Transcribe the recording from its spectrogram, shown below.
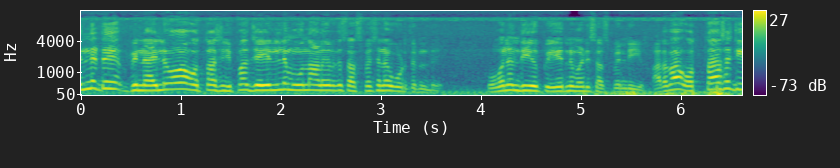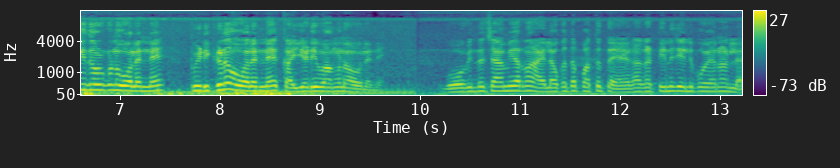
എന്നിട്ട് പിന്നെ അതിൽ ആ ഒത്താശ ഇപ്പൊ ജയിലിൽ മൂന്നാളുകൾക്ക് സസ്പെൻഷൻ കൊടുത്തിട്ടുണ്ട്. ഓലെന്ത് ചെയ്യും? പേരിന് വേണ്ടി സസ്പെൻഡ് ചെയ്യും. അഥവാ ഒത്താശ ചെയ്ത് കൊടുക്കുന്ന പോലെ തന്നെ പിടിക്കണ പോലെ തന്നെ കയ്യടി വാങ്ങണ പോലെ തന്നെ. ഗോവിന്ദചാമി പറഞ്ഞ അയലോക്കത്തെ പത്ത് തേങ്ങ കട്ടീന് ജയിലിൽ പോയാനല്ല.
